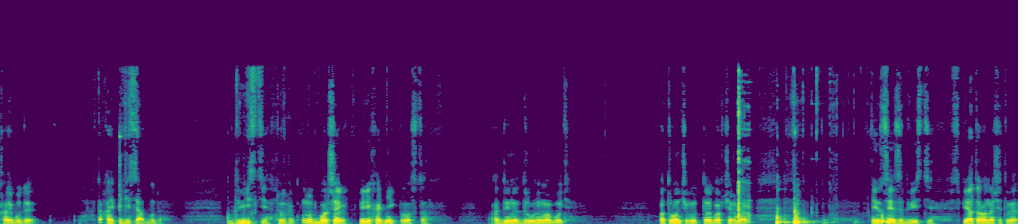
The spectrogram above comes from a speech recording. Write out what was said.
Хай буде. Та хай 50 буде. 200. Тут, ну, тут більше як переходник просто. Один і другий, мабуть. Патрончик тут треба в чермет. І оце за 200. З 5 на 4.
